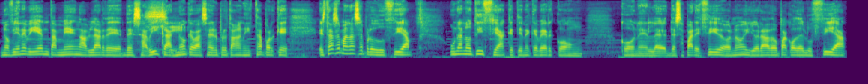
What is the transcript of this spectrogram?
nos viene bien también hablar de, de Sabicas, ¿no? Que va a ser el protagonista, porque esta semana se producía una noticia que tiene que ver con, con el desaparecido ¿no? y llorado Paco de Lucía,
